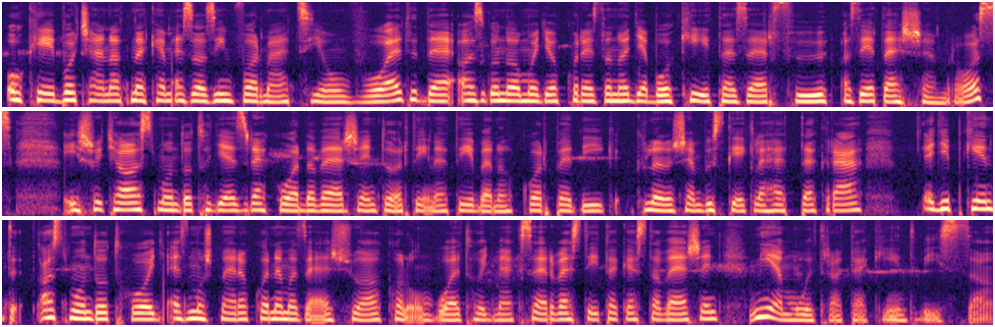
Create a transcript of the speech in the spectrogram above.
Oké, okay, bocsánat, nekem ez az információ volt, de azt gondolom, hogy akkor ez a nagyjából 2000 fő, azért ez sem rossz. És hogyha azt mondod, hogy ez rekord a verseny történetében, akkor pedig különösen büszkék lehettek rá. Egyébként azt mondod, hogy ez most már akkor nem az első alkalom volt, hogy megszerveztétek ezt a versenyt. Milyen múltra tekint vissza?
